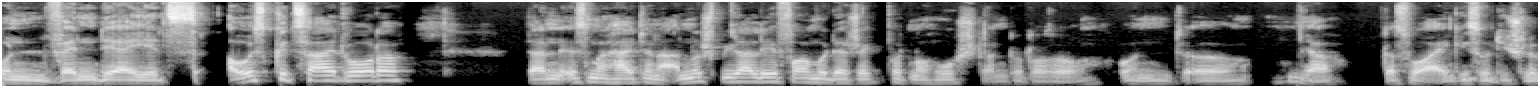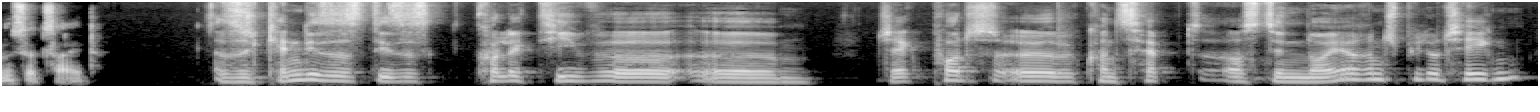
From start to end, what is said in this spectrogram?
Und wenn der jetzt ausgezahlt wurde, dann ist man halt in eine andere Spielallee gefahren, wo der Jackpot noch hoch stand oder so. Und äh, ja, das war eigentlich so die schlimmste Zeit. Also ich kenne dieses, dieses kollektive äh, Jackpot-Konzept aus den neueren Spielotheken.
